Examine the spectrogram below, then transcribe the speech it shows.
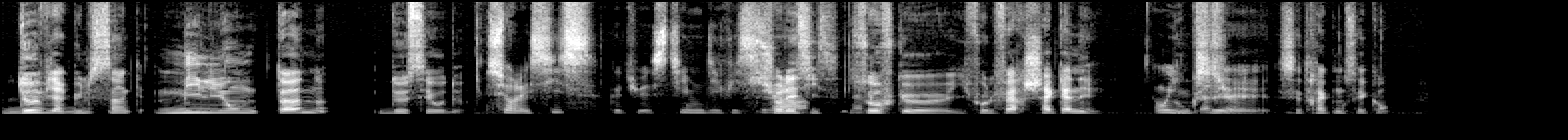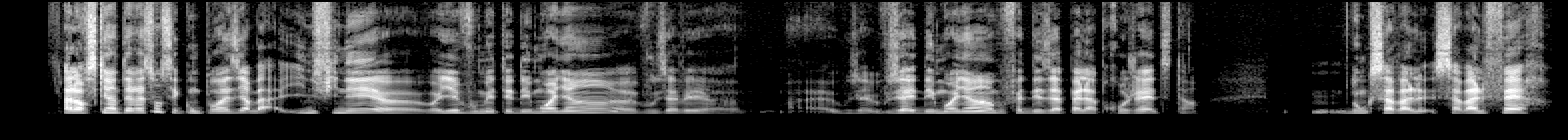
2,5 millions de tonnes de CO2 Sur les 6 que tu estimes difficiles sur à- les 6. D'accord. Sauf qu'il faut le faire chaque année. Oui, Donc c'est très conséquent. Alors ce qui est intéressant, c'est qu'on pourrait se dire, bah, in fine, euh, vous voyez, vous mettez des moyens, euh, vous, avez, euh, vous, avez, vous avez des moyens, vous faites des appels à projets, etc. Donc ça va, le- ça va le faire.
